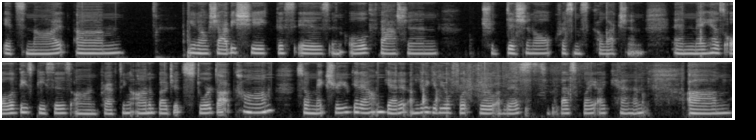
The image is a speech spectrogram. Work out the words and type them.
It's not, um, you know, shabby chic. This is an old-fashioned traditional Christmas collection. And May has all of these pieces on craftingonabudgetstore.com. So make sure you get out and get it. I'm going to give you a flip through of this the best way I can. Um,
